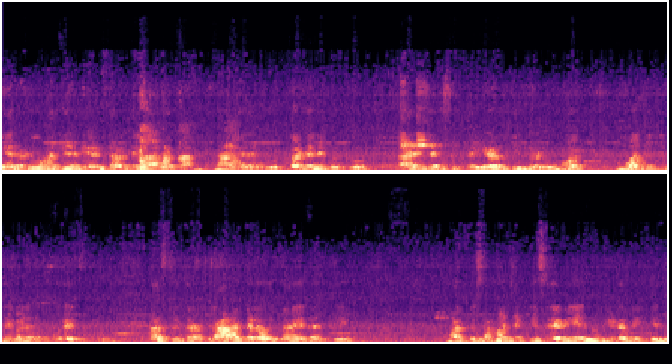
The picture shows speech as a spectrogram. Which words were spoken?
ಎರಡು ಹನ್ನೆರಡು ಎರಡ್ ಸಾವಿರದ ನಾಲ್ಕರಲ್ಲಿ ಉದ್ಘಾಟನೆಗೊಂಡು ಕಾರ್ಯಾಚರಿಸುತ್ತಾ ಏಳು ತಿಂಗಳು ಮೂವತ್- ಮೂವತ್ತು ದಿನಗಳನ್ನು ಪೂರೈಸಿತು. ಪ್ರಸ್ತುತ ಗ್ರಾಹಕರ ಒತ್ತಾಯದಂತೆ ಮತ್ತು ಸಮಾಜಕ್ಕೆ ಸೇವೆಯನ್ನು ನೀಡಬೇಕೆಂಬ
